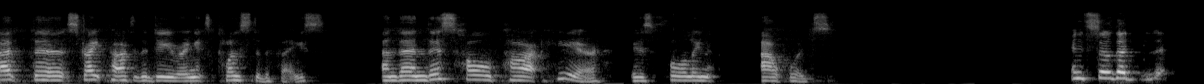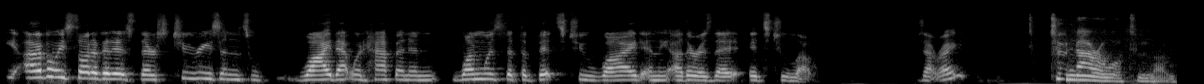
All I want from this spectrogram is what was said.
at the straight part of the D ring, it's close to the face. And then this whole part here is falling outwards. And so that I've always thought of it as there's two reasons why that would happen. And one was that the bit's too wide, and the other is that it's too low. Is that right? Too narrow or too low?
